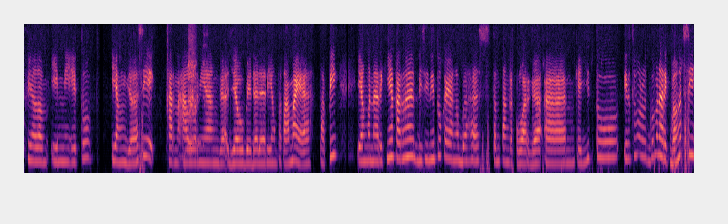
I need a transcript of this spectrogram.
Film ini itu yang jelas sih karena alurnya nggak jauh beda dari yang pertama ya. Tapi yang menariknya karena di sini tuh kayak ngebahas tentang kekeluargaan kayak gitu. Itu tuh menurut gue menarik banget sih.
